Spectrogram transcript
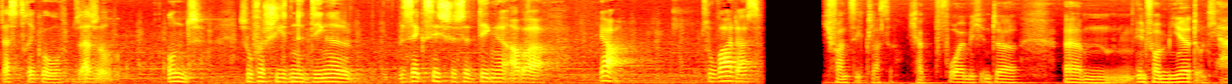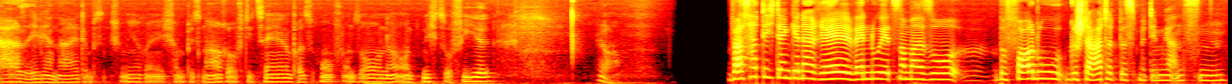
das Trikot. Also, und so verschiedene Dinge, sexistische Dinge, aber ja, so war das. Ich fand sie klasse. Ich hatte vorher mich inter, ähm, informiert und ja, Silvia Neid, ein bisschen schwierig, ein bisschen Haare auf die Zähne, pass auf und so, ne? Und nicht so viel. Ja. Was hat dich denn generell, wenn du jetzt nochmal so, bevor du gestartet bist mit dem Ganzen,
